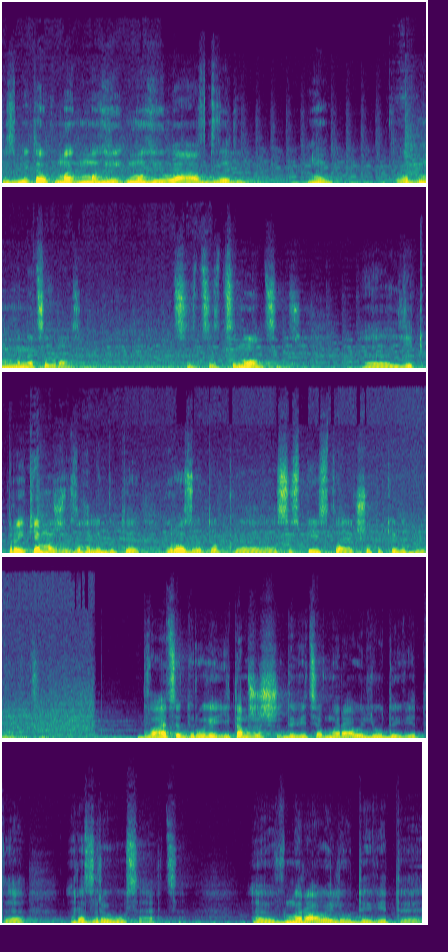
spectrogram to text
Розумієте, от моги- могила в дворі. Ну, от мене це вразило. Це, це, це нонсенс. Е, про яке може взагалі бути розвиток е, суспільства, якщо таке відбувається? 22-й, і там же ж, дивіться, вмирали люди від е, розриву серця. Е, Вмирали люди від е,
